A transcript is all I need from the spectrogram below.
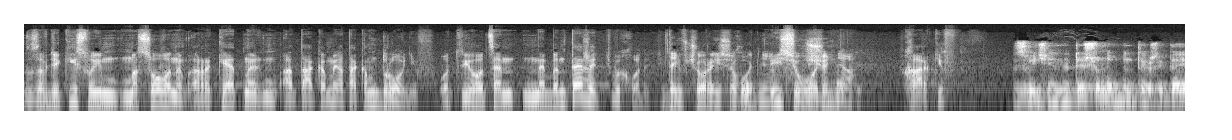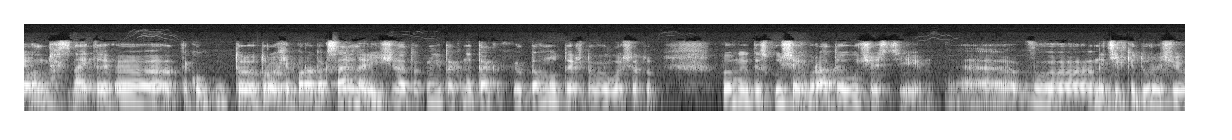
завдяки своїм масованим ракетним атакам і атакам дронів. От його це не бентежить, виходить? Да і вчора, і сьогодні. І сьогодні. Щодня. Харків. Звичайно, не те, що не бентежить. Да, я вам знаєте, е, таку трохи парадоксальна річ. Да, тут мені так не так давно теж довелося тут в певних дискусіях брати участь е, в не тільки, до речі,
